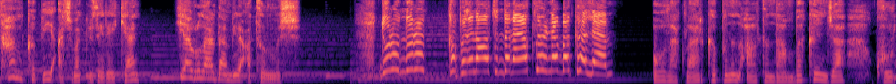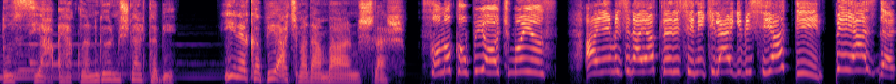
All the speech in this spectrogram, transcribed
Tam kapıyı açmak üzereyken yavrulardan biri atılmış. Durun durun. Kapının altından ayaklarına bakalım. Oğlaklar kapının altından bakınca kurdun siyah ayaklarını görmüşler tabii. Yine kapıyı açmadan bağırmışlar. Sana kapıyı açmayız. Annemizin ayakları seninkiler gibi siyah değil. Beyazdır.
